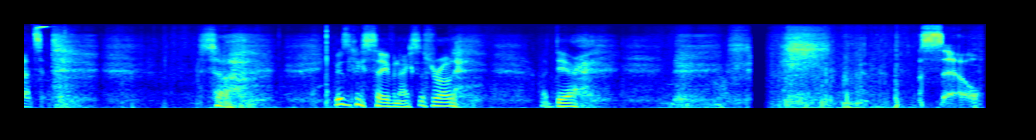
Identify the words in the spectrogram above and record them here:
that's it. So basically save an access road right there. So,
